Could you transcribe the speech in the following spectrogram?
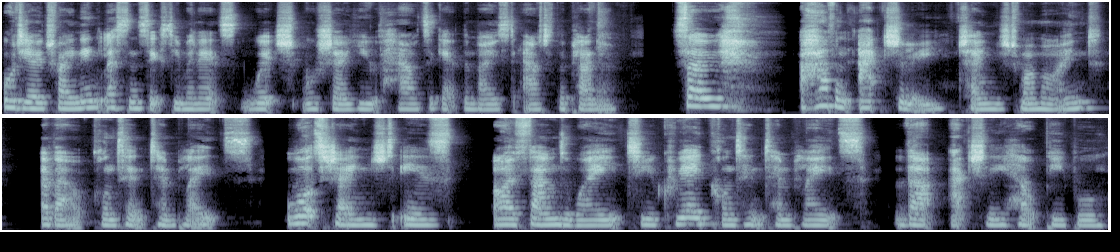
audio training, less than 60 minutes, which will show you how to get the most out of the planner. So I haven't actually changed my mind about content templates. What's changed is I've found a way to create content templates that actually help people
